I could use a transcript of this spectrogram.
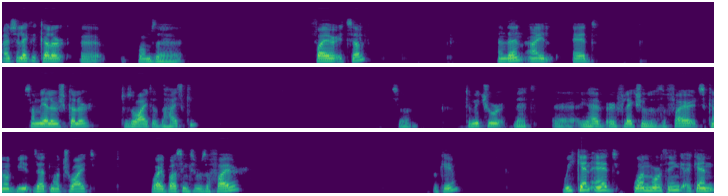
I select the color uh, from the fire itself. And then I'll add some yellowish color to the white of the husky so to make sure that uh, you have reflections of the fire it cannot be that much white while passing through the fire. Okay. We can add one more thing. I can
